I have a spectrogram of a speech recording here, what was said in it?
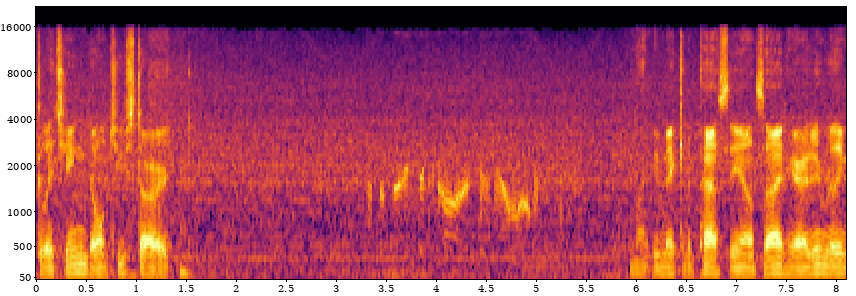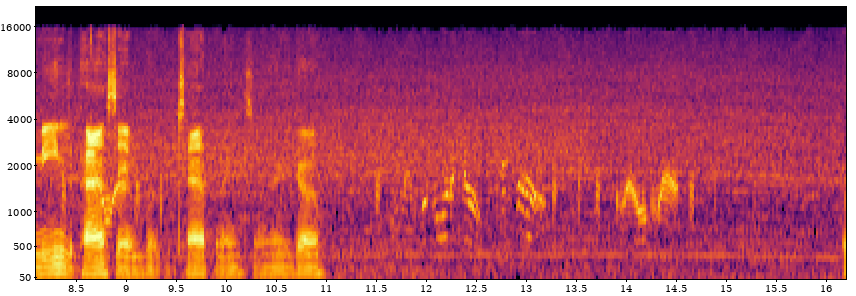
Glitching, don't you start. Might be making it past the outside here. I didn't really mean to pass him, but it's happening, so there you go. I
